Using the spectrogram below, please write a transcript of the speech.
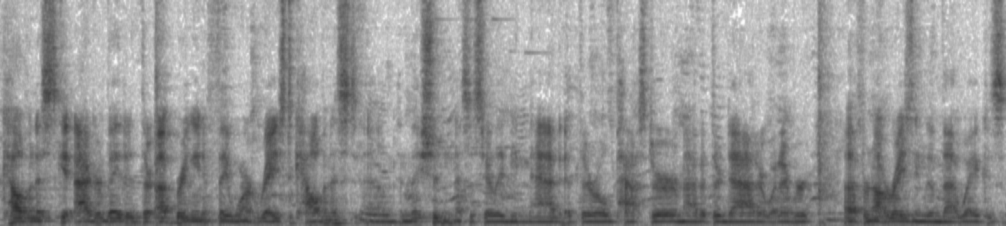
Calvinists get aggravated at their upbringing if they weren't raised a Calvinist, um, and they shouldn't necessarily be mad at their old pastor or mad at their dad or whatever uh, for not raising them that way. Because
